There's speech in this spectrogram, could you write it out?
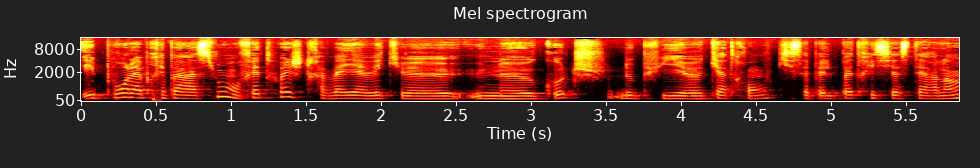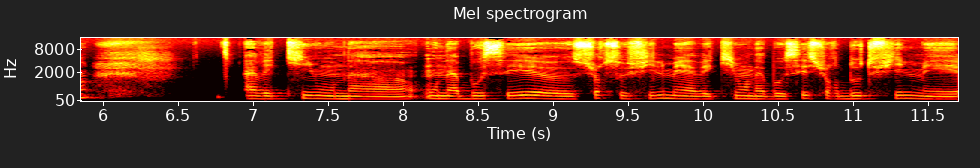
et pour la préparation, en fait, ouais, je travaille avec euh, une coach depuis euh, quatre ans qui s'appelle Patricia Sterlin, avec qui on a on a bossé euh, sur ce film et avec qui on a bossé sur d'autres films. Et,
